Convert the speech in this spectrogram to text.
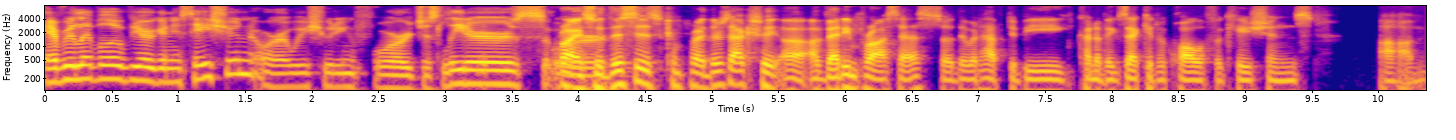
every level of the organization or are we shooting for just leaders or... right so this is comprised there's actually a, a, vetting process so there would have to be kind of executive qualifications um,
